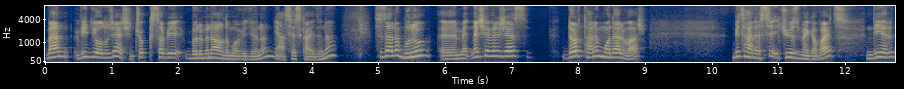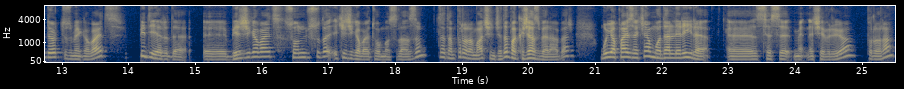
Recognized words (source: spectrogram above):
Ben video olacağı için çok kısa bir bölümünü aldım o videonun. Yani ses kaydını. Sizlerle bunu e, metne çevireceğiz. 4 tane model var. Bir tanesi 200 MB, diğeri 400 MB, bir diğeri de e, 1 GB, sonuncusu da 2 GB olması lazım. Zaten programı açınca da bakacağız beraber. Bu yapay zeka modelleriyle e, sesi metne çeviriyor program.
